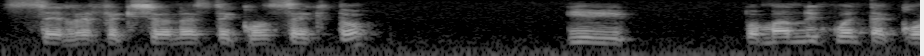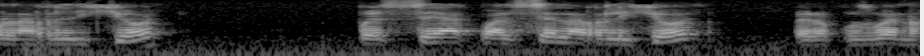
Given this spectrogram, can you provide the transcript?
se reflexiona este concepto y tomando en cuenta con la religión pues sea cual sea la religión pero pues bueno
